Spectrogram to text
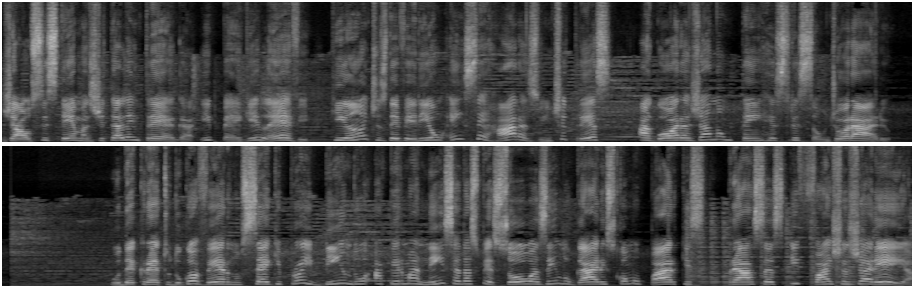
Já os sistemas de teleentrega e Pegue e Leve, que antes deveriam encerrar às 23, agora já não têm restrição de horário. O decreto do governo segue proibindo a permanência das pessoas em lugares como parques, praças e faixas de areia,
